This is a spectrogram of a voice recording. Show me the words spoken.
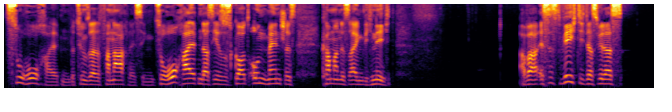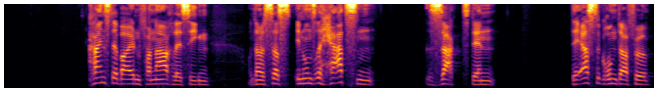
zu hoch halten, beziehungsweise vernachlässigen. Zu hoch halten, dass Jesus Gott und Mensch ist, kann man das eigentlich nicht. Aber es ist wichtig, dass wir das keins der beiden vernachlässigen und dass das in unsere Herzen sackt. Denn der erste Grund dafür,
